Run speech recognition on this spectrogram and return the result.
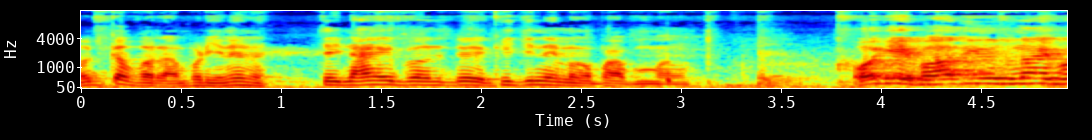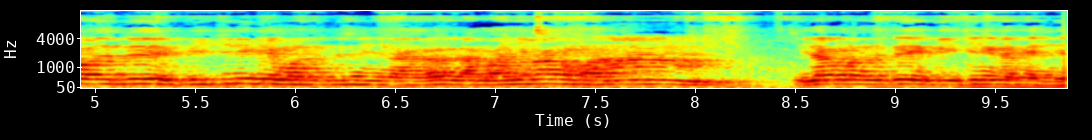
வைக்கப்படுறேன் அப்படி என்ன சரி நாங்க இப்போ வந்துட்டு கிச்சன் டைம் பார்ப்போம் வாங்க ஓகே பாத்தீங்கன்னு சொன்னா இப்போ வந்துட்டு கிச்சனுக்கு வந்துட்டு செஞ்சாங்க நம்ம அஞ்சு வாங்கம்மா. இதான் வந்துட்டு கிச்சனுக்கு செஞ்ச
